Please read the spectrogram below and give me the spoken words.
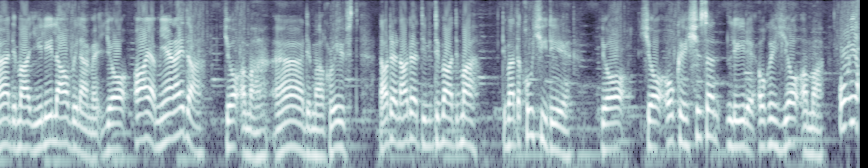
အာဒီမှာရေလေးလောင်းပေးလိုက်မယ်ယောအာရမြန်လိုက်တာယောအမအာဒီမှာ graves နောက်တဲ့နောက်တဲ့ဒီဒီမှာဒီမှာဒီမှာတစ်ခုရှိသေးတယ်ယောယော okay 84တဲ့ okay ယောအမအိုးရ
